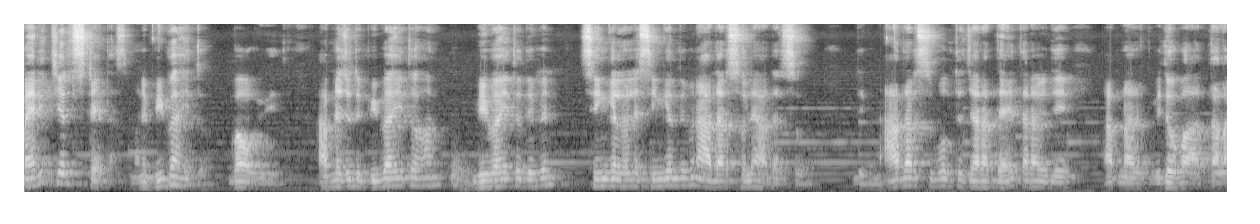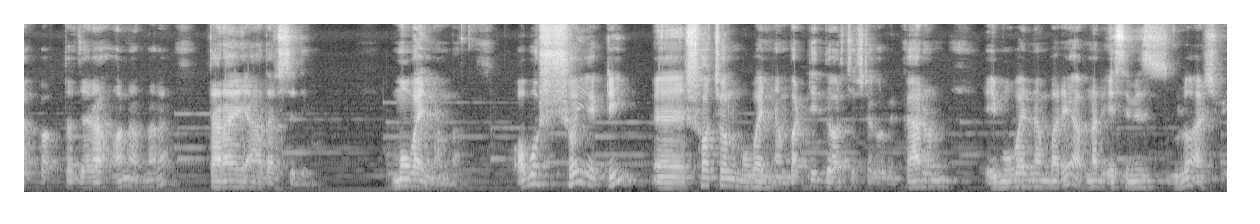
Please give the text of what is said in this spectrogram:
ম্যারিজিয়াল স্ট্যাটাস মানে বিবাহিত বা অবিবাহিত। আপনি যদি বিবাহিত হন, বিবাহিত দেবেন সিঙ্গেল হলে সিঙ্গেল দেবেন আদার্স হলে আদার্স দেবেন। আদার্স বলতে যারা দেয়, তারা ওই যে আপনার বিধবা তালাকপ্রাপ্ত যারা হন আপনারা, তারাই আদার্সে দেবেন মোবাইল নাম্বার। অবশ্যই একটি সচল মোবাইল নাম্বারটি দেওয়ার চেষ্টা করবেন। কারণ এই মোবাইল নাম্বারে আপনার এস এম এসগুলো আসবে।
